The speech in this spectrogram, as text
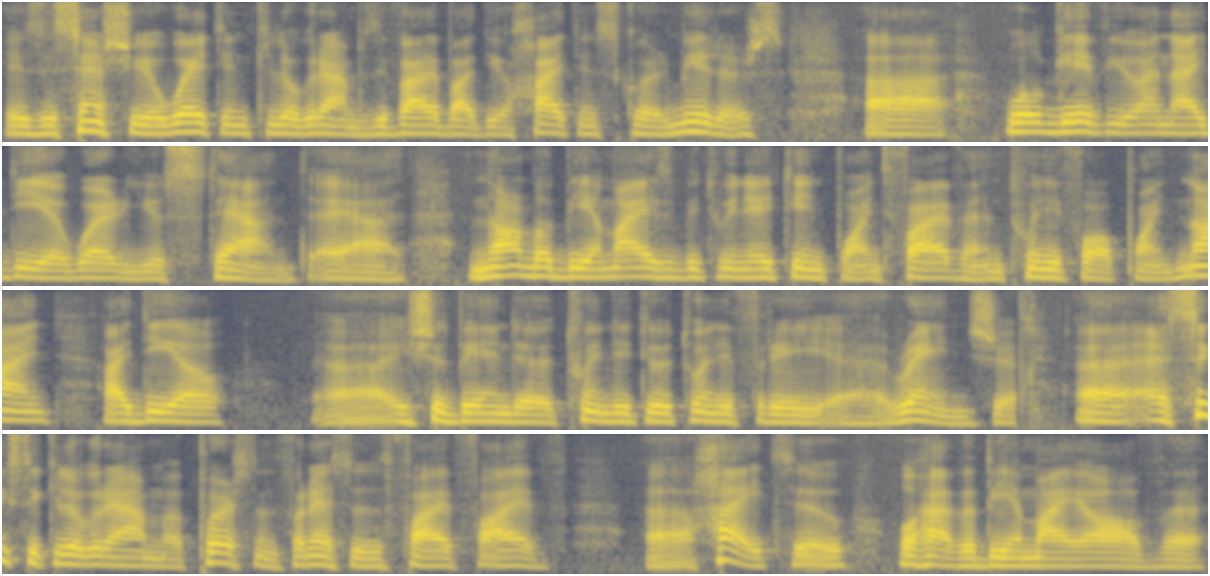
is essentially your weight in kilograms divided by your height in square meters, uh, will give you an idea where you stand. Uh, normal BMI is between 18.5 and 24.9. Ideal, uh, it should be in the 22-23 uh, range. Uh, a 60 kilogram person, for instance, 5'5 uh, height, uh, will have a BMI of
